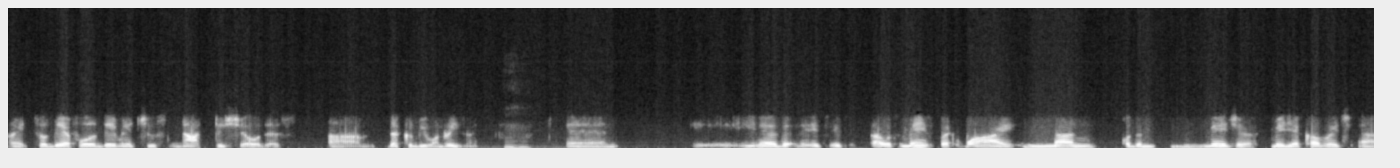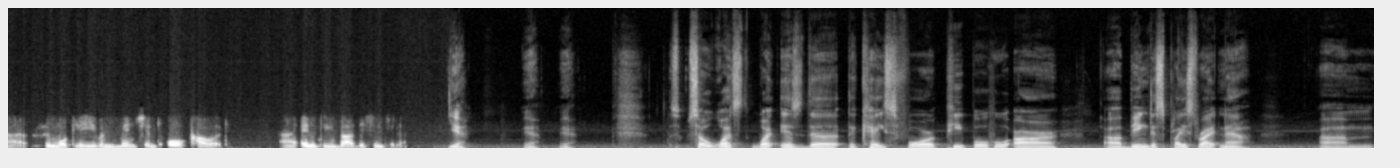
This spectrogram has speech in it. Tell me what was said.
Right. So therefore, they may choose not to show this. Um, that could be one reason. Mm-hmm. And you know, it's it, I was amazed, but why none of the major media coverage uh, remotely even mentioned or covered uh, anything about this incident. Yeah, yeah, yeah. So what's what is the the case for people who are uh, being displaced right now? Um,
